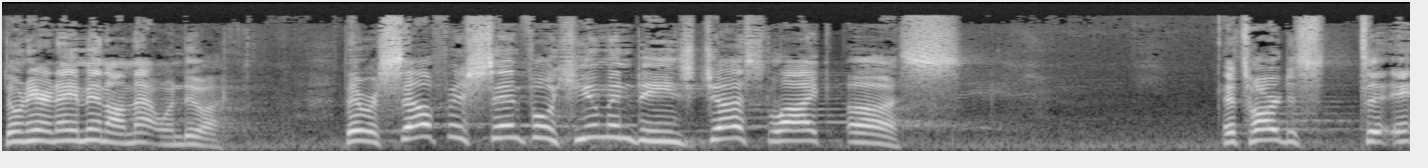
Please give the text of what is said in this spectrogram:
Don't hear an amen on that one, do I? They were selfish, sinful human beings just like us. It's hard to, to,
